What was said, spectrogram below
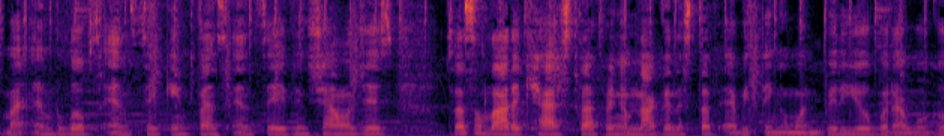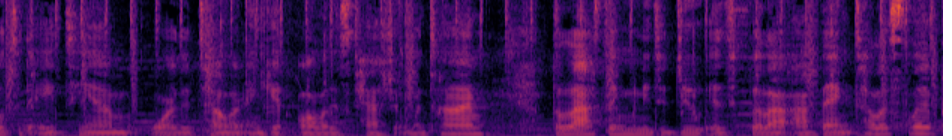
my envelopes and sinking funds and saving challenges. So that's a lot of cash stuffing. I'm not gonna stuff everything in one video, but I will go to the ATM or the teller and get all of this cash at one time. The last thing we need to do is fill out our bank teller slip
